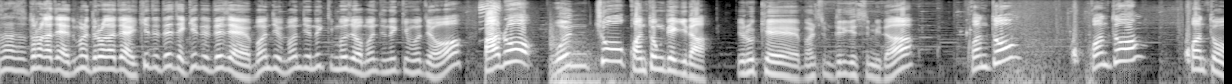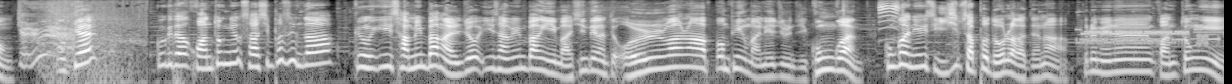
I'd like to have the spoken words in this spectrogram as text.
사서 돌아가자. 눈물에 들어가자. 기대되자, 기대되자. 뭔지, 뭔지 느낌 뭐죠? 뭔지 느낌 뭐죠? 바로 원초 관통 덱이다. 이렇게 말씀드리겠습니다. 관통? 관통? 관통. 오케이? 거기다가 관통력 40%인가? 그이 3인방 알죠? 이 3인방이 마신덱한테 얼마나 펌핑을 많이 해주는지. 공관. 공관이 여기서 24%더 올라가잖아. 그러면은 관통이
